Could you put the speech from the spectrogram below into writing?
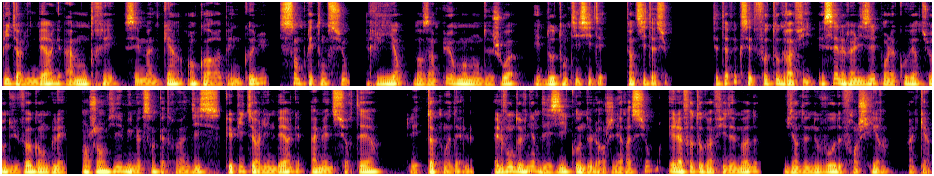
Peter Lindbergh a montré ces mannequins encore à peine connus, sans prétention, riant dans un pur moment de joie et d'authenticité. C'est avec cette photographie et celle réalisée pour la couverture du Vogue anglais en janvier 1990 que Peter Lindbergh amène sur Terre les top modèles. Elles vont devenir des icônes de leur génération et la photographie de mode vient de nouveau de franchir un cap.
